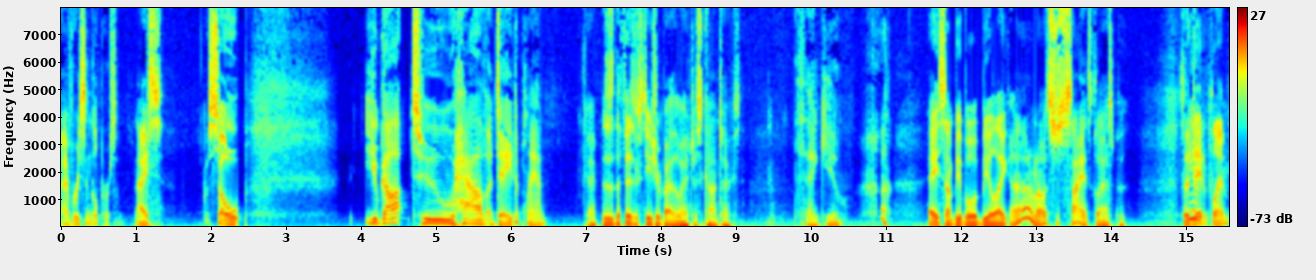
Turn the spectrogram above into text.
Every single person. Nice. So you got to have a day to plan. Okay, this is the physics teacher, by the way. Just context. Thank you. Hey, some people would be like, I don't know, it's just science class, but so Yeah. data plan.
